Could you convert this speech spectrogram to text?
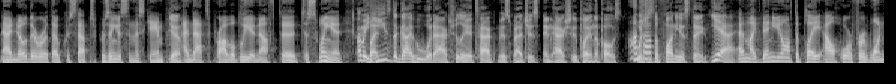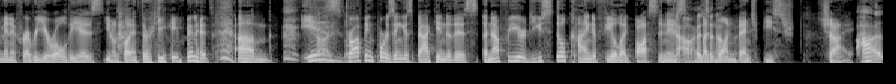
Now I know they were without Kristaps Porzingis in this game, Mm-hmm. Yeah. and that's probably enough to to swing it. I mean, But- he's the guy who would actually attack mismatches and actually play in the post, which is the funniest thing. Yeah, and like then you don't have to play Al Horford one minute for every year old he is, you know, playing 38 minutes. Um, is old. dropping Porzingis back into this enough for you, or do you still kind of feel like Boston is No, like enough, one man. bench piece shy? Uh,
